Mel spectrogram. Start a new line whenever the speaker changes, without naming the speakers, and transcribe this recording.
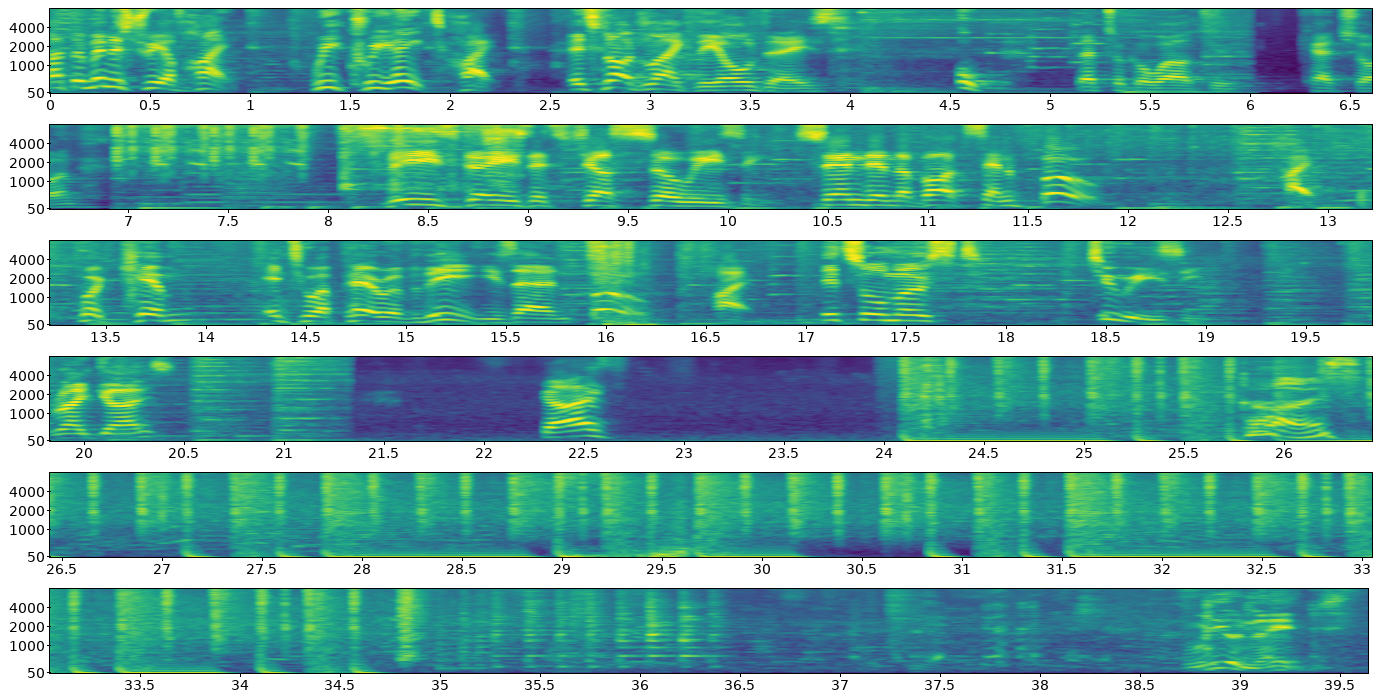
At the Ministry of Hype, we create hype. It's not like the old days. Oh, that took a while to catch on. These days, it's just so easy. Send in the bots and boom! Hype. Put Kim into a pair of these and boom! Hype. It's almost too easy. Right, guys? Guys? Guys? What are your names?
